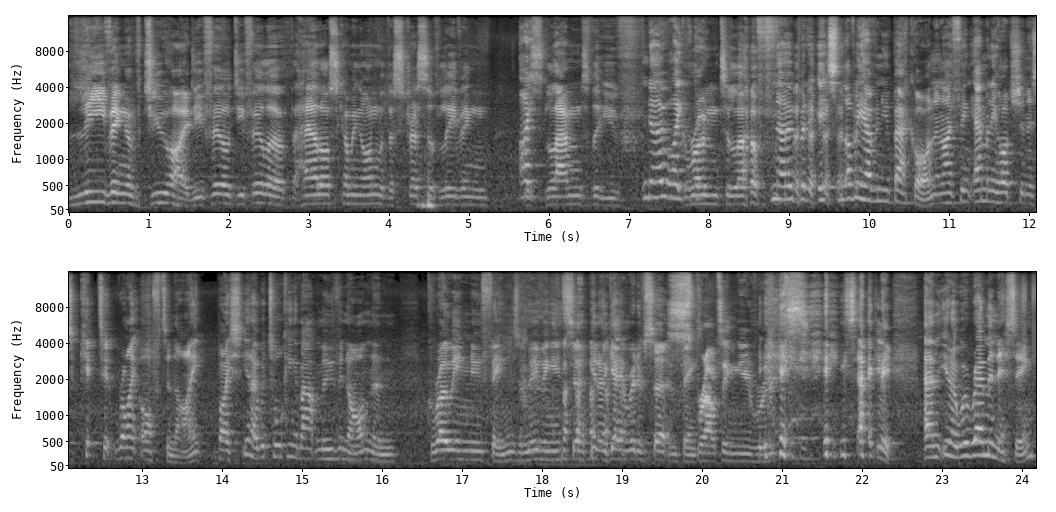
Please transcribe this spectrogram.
leaving of Zhuhai. Do you feel do you feel a hair loss coming on with the stress of leaving I- this land that you've No, I. grown to love? No, but it's lovely having you back on, and I think Emily Hodgson has kicked it right off tonight by, you know, we're talking about moving on and growing new things and moving into, you know, getting rid of certain things. sprouting new roots. exactly. And, you know, we're reminiscing,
